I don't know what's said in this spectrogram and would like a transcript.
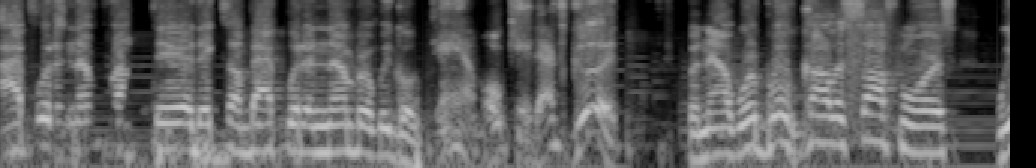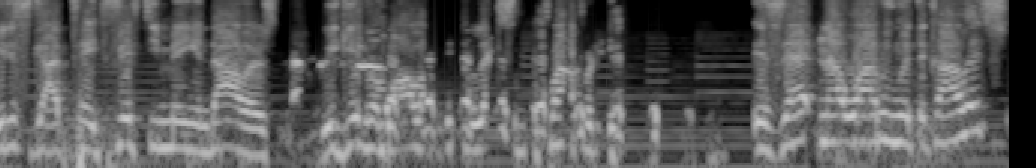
I put a number out there, they come back with a number, and we go, damn, okay, that's good. But now we're both college sophomores. We just got paid fifty million dollars. We give them all our intellectual property. Is that not why we went to college?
